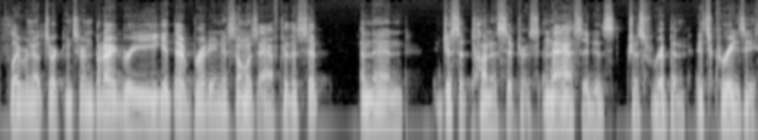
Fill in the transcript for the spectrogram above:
flavor notes are concerned, but I agree. You get that breadiness almost after the sip and then just a ton of citrus. And the acid is just ripping. It's crazy.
